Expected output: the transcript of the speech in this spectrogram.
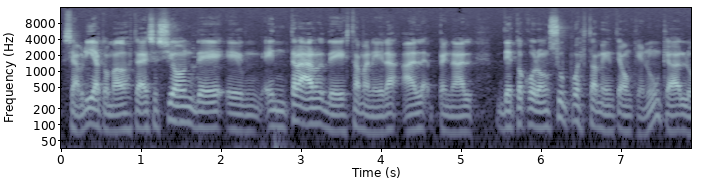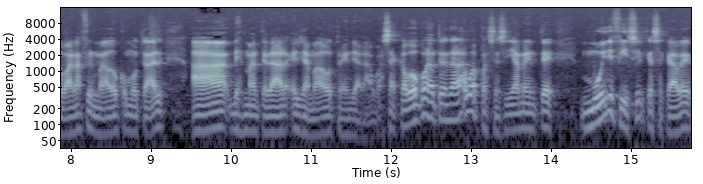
se habría tomado esta decisión de em, entrar de esta manera al penal de Tocorón, supuestamente, aunque nunca lo han afirmado como tal, a desmantelar el llamado tren de Aragua. ¿Se acabó con el tren de Aragua? Pues sencillamente muy difícil que se acabe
